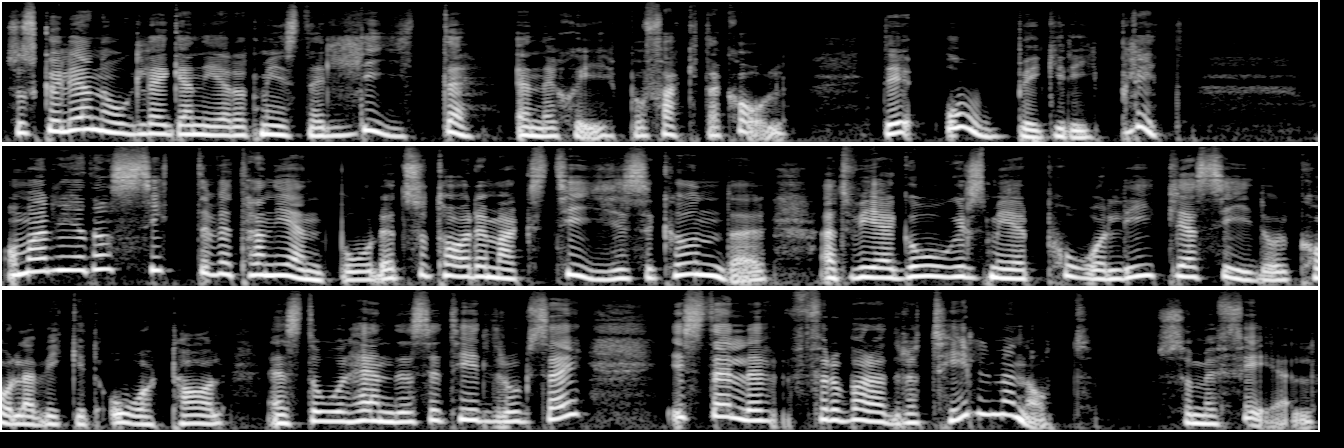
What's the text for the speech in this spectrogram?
så skulle jag nog lägga ner åtminstone lite energi på faktakoll. Det är obegripligt om man redan sitter vid tangentbordet så tar det max 10 sekunder att via Googles mer pålitliga sidor kolla vilket årtal en stor händelse tilldrog sig istället för att bara dra till med något som är fel.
